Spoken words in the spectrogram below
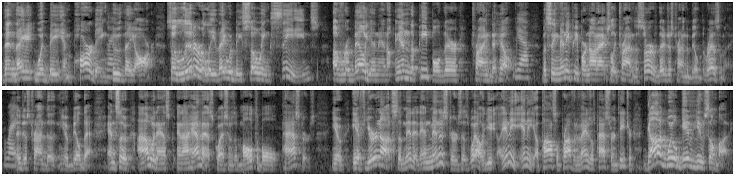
then they would be imparting right. who they are. So literally, they would be sowing seeds of rebellion in, in the people they're trying to help. Yeah. But see, many people are not actually trying to serve; they're just trying to build the resume. Right. They're just trying to you know build that. And so I would ask, and I have asked questions of multiple pastors. You know, if you're not submitted, and ministers as well, you, any any apostle, prophet, evangelist, pastor, and teacher, God will give you somebody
